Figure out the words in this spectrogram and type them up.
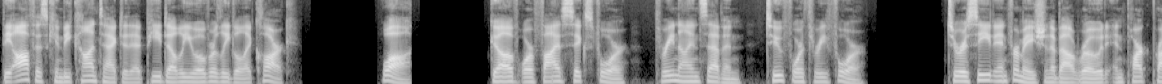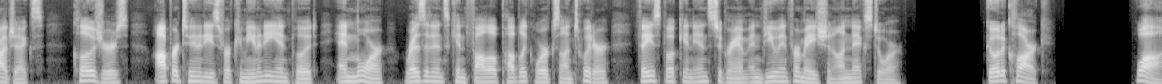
The office can be contacted at PW Overlegal at Clark. WA. Gov or 564 397 2434. To receive information about road and park projects, closures, opportunities for community input, and more, residents can follow Public Works on Twitter, Facebook, and Instagram and view information on Nextdoor. Go to Clark. WA.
